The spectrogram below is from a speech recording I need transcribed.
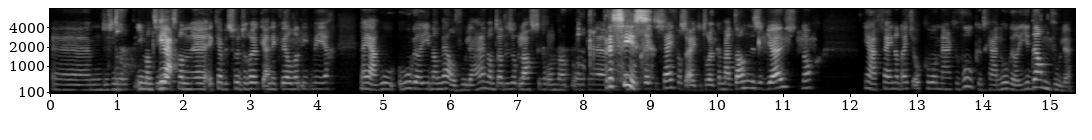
Uh, dus iemand, iemand die zegt van, uh, ik heb het zo druk en ik wil dat niet meer. Nou ja, hoe, hoe wil je dan wel voelen? Hè? Want dat is ook lastiger om dat in, uh, Precies. concrete cijfers uit te drukken. Maar dan is het juist nog ja, fijner dat je ook gewoon naar gevoel kunt gaan. Hoe wil je je dan voelen?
